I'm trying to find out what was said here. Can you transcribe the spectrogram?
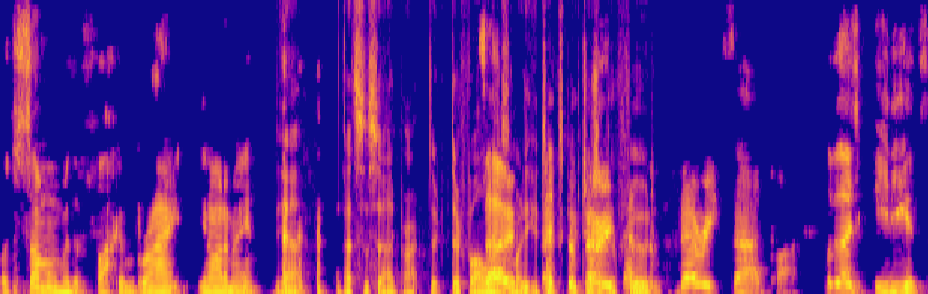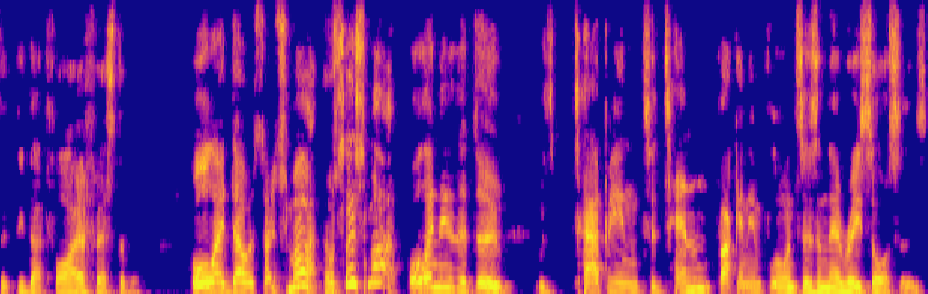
or someone with a fucking brain. You know what I mean? yeah, that's the sad part. They're, they're following so somebody who takes pictures very, of their food. That's the very sad part. Look at those idiots that did that fire festival. All they, they were so smart. They were so smart. All they needed to do was tap into 10 fucking influencers and their resources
